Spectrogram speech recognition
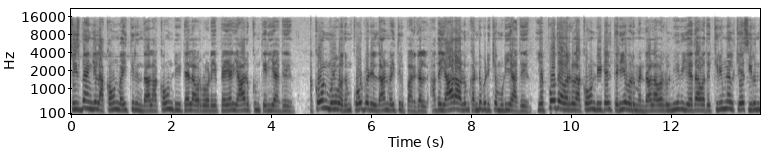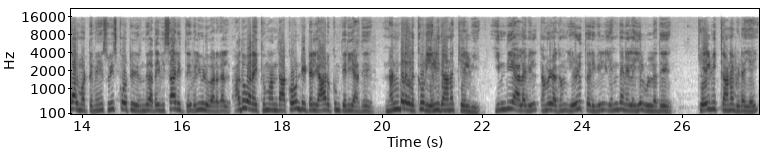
சுவிஸ் பேங்கில் அக்கவுண்ட் வைத்திருந்தால் அக்கவுண்ட் டீட்டெயில் அவர்களுடைய பெயர் யாருக்கும் தெரியாது. அக்கவுண்ட் முழுவதும் கோட்வேர்டில் தான் வைத்திருப்பார்கள். அதை யாராலும் கண்டுபிடிக்க முடியாது. எப்போது அவர்கள் அக்கவுண்ட் டீட்டெயில் தெரிய வரும் என்றால் அவர்கள் மீது ஏதாவது கிரிமினல் கேஸ் இருந்தால் மட்டுமே சுவிஸ் கோர்ட்டில் இருந்து அதை விசாரித்து வெளிவிடுவார்கள் அதுவரைக்கும் அந்த அக்கவுண்ட் டீட்டெயில் யாருக்கும் தெரியாது. நண்பர்களுக்கு ஒரு எளிதான கேள்வி. இந்திய அளவில் தமிழகம் எழுத்தறிவில் எந்த நிலையில் உள்ளது? கேள்விக்கான விடையை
